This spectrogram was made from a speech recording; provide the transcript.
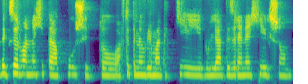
Δεν ξέρω αν έχετε ακούσει το, αυτή την εμβληματική δουλειά της Ρενέ Χίρσον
